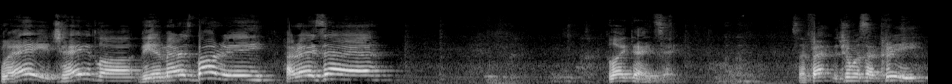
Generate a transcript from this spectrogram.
Le'H, Heidla, V'Yemeres Bari, Harezeh, Like Teitzeh. So in fact, the Chumas Akri,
